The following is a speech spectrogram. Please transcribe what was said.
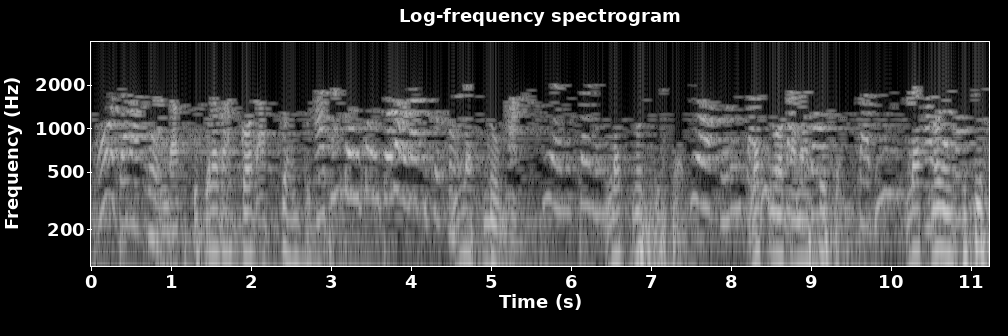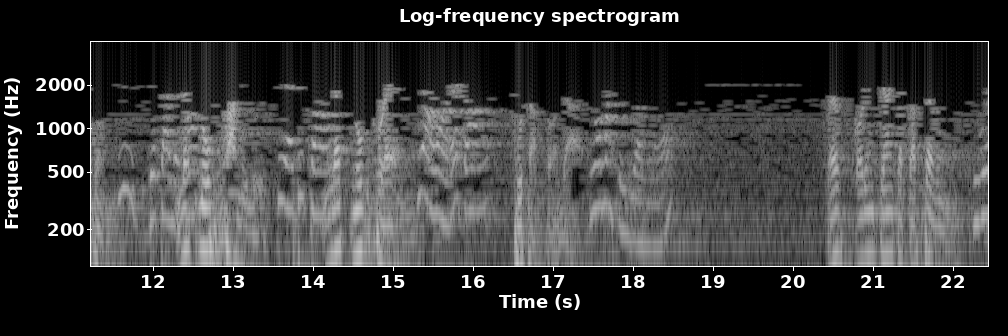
And that whatever God has joined together, sọ̀kọ̀. let no man, let no system, Let no organization, let no institution, let no family, let no friend put us on that. tí wọ́n má ṣe yà wọ́n. First Corinthians chapter 7, Ìwé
